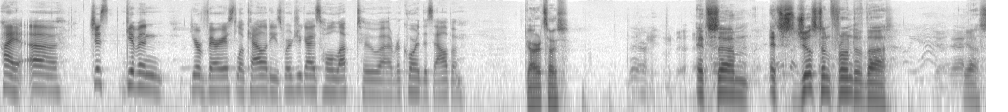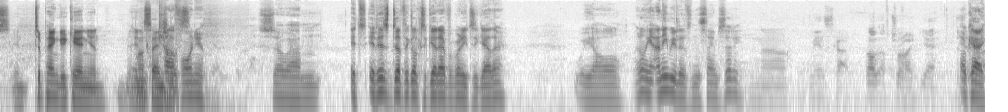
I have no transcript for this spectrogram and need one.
Hi. Uh, just given your various localities. Where'd you guys hole up to uh, record this album? Garret's house. There. It's um, it's just in front of that. Yes, in Topanga Canyon in, in Los Angeles, California. So um, it's it is difficult to get everybody together. We all I don't think anybody lives in the same city. No, me and Scott. Well, of Troy, yeah. Okay,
